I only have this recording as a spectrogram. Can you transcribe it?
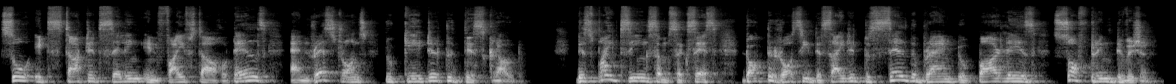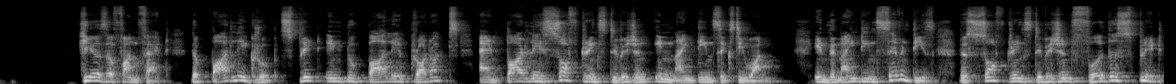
So it started selling in five star hotels and restaurants to cater to this crowd. Despite seeing some success, Dr. Rossi decided to sell the brand to Parle's soft drink division. Here's a fun fact. The Parle Group split into Parle Products and Parle Soft Drinks division in 1961. In the 1970s, the soft drinks division further split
